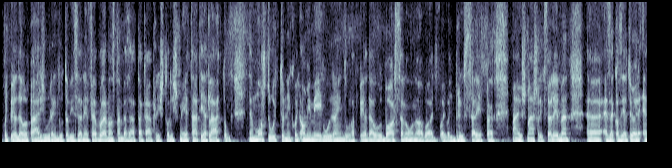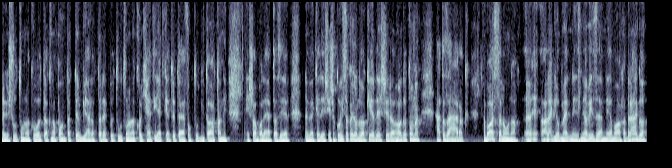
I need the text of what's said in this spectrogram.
hogy például Párizs újra indult a vízernél februárban, aztán bezárták áprilistól ismét, tehát ilyet láttunk. De most úgy tűnik, hogy ami még újraindulhat, például Barcelona vagy, vagy, vagy Brüsszel éppen május második felében, ezek azért olyan erős útvonalak voltak naponta, több járattal repült útvonalak, hogy heti egy-kettőt el fog tudni tartani, és abban lehet azért növekedés. És akkor visszakanyarodva a kérdésére a hallgatónak, hát az árak. A Barcelona a legjobb megnézni, a Vizernél marha drága,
